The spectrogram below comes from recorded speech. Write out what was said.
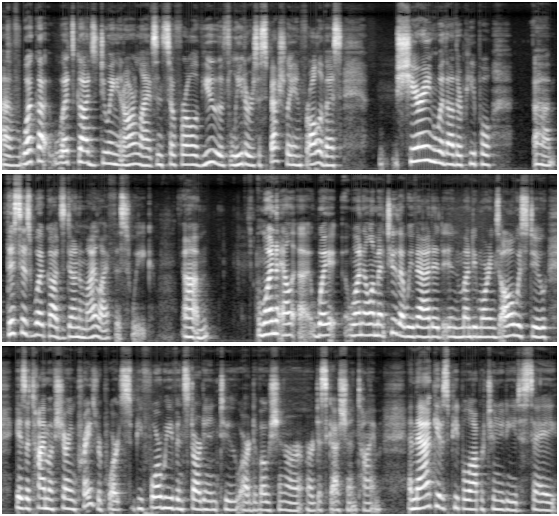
of what God, what's God's doing in our lives, and so for all of you as leaders, especially, and for all of us, sharing with other people, uh, this is what God's done in my life this week. Um, one uh, way, one element too that we've added in Monday mornings always do is a time of sharing praise reports before we even start into our devotion or, our discussion time, and that gives people opportunity to say,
